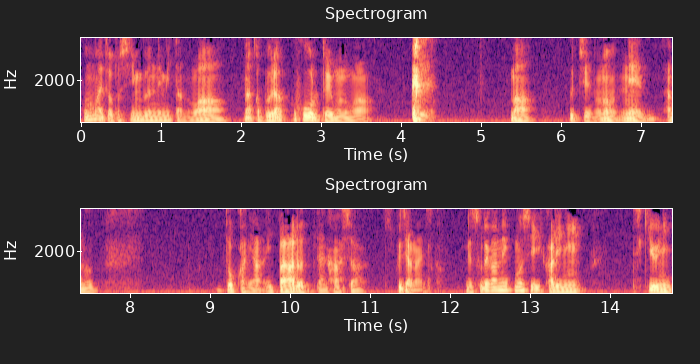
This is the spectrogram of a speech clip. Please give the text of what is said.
この前ちょっと新聞で見たのはなんかブラックホールというものが まあ宇宙ののねあのどっかにいっぱいあるみたいな話は聞くじゃないですか。でそれがねもし仮に地球に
